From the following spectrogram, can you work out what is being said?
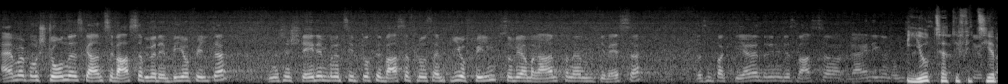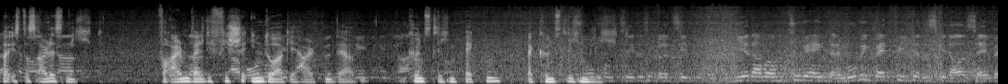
Einmal pro Stunde das ganze Wasser über den Biofilter und es entsteht im Prinzip durch den Wasserfluss ein Biofilm, so wie am Rand von einem Gewässer. Da sind Bakterien drin, die das Wasser reinigen Biozertifizierbar ist das alles nicht. Vor allem, weil die Fische indoor gehalten werden. In künstlichen Becken, bei künstlichem Licht. Hier haben wir zugehängt einen Moving Bed Filter, das ist genau dasselbe,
